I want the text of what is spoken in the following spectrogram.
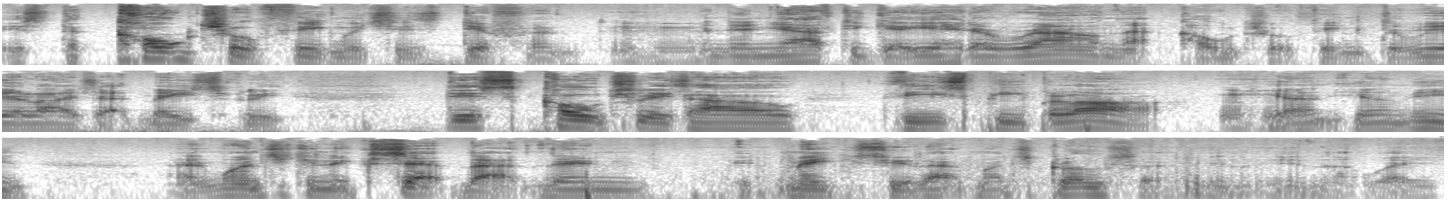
it's the cultural thing which is different, mm-hmm. and then you have to get your head around that cultural thing to realize that basically this culture is how these people are. Mhm. Yeah, you know what I mean? And once you can accept that, then it makes you that much closer in, in that way.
